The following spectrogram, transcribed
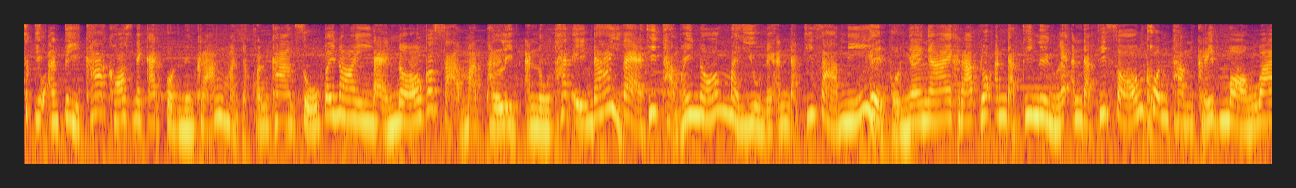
สกิลอันตีค่าคอสในการกดหนึ่งครั้งมันจะค่อนข้างสูงไปหน่อย แต่น้องก็สามารถผลิตอนุธาตุเองได้ แต่ที่ทำให้น้องมาอยู่ในอันดับที่ 3 นี้เหตุผลง่ายๆครับเพราะอันดับทีหนึ่1 และอันดับที่ 2 คนทำคลิปมองว่า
